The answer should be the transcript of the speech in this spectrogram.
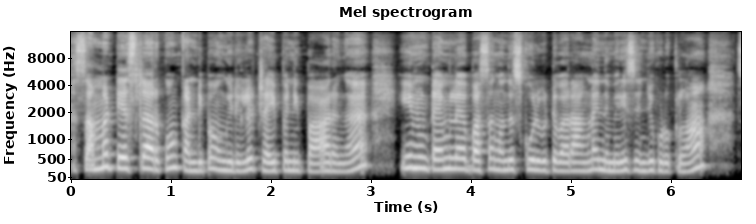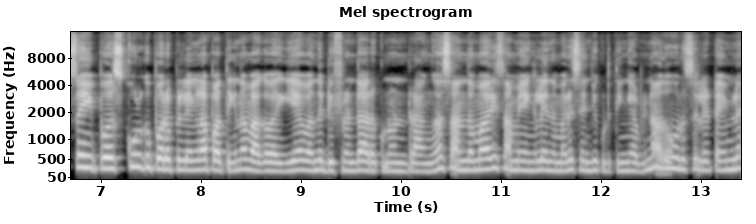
செம்ம டேஸ்ட்டாக இருக்கும். கண்டிப்பாக உங்கள் வீட்டுக்குள்ளே ட்ரை பண்ணி பாருங்கள் ஈவினிங் டைமில் பசங்க வந்து ஸ்கூல் விட்டு வராங்கன்னா இந்தமாரி செஞ்சு கொடுக்கலாம். ஸோ இப்போ ஸ்கூலுக்கு போகிற பிள்ளைங்களாம் பார்த்திங்கன்னா வகை வகையாக வந்து டிஃப்ரெண்ட்டாக இருக்கணுன்றாங்க ஸோ அந்த மாதிரி சமயங்களில் இந்த மாதிரி செஞ்சு கொடுத்தீங்க அப்படின்னா அதுவும் ஒரு சில டைமில்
